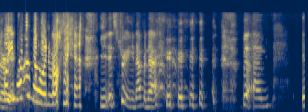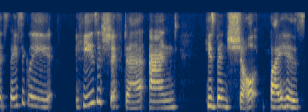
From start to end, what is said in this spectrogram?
well, you never know in romance. It's true, you never know. but um, it's basically he's a shifter and he's been shot by his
